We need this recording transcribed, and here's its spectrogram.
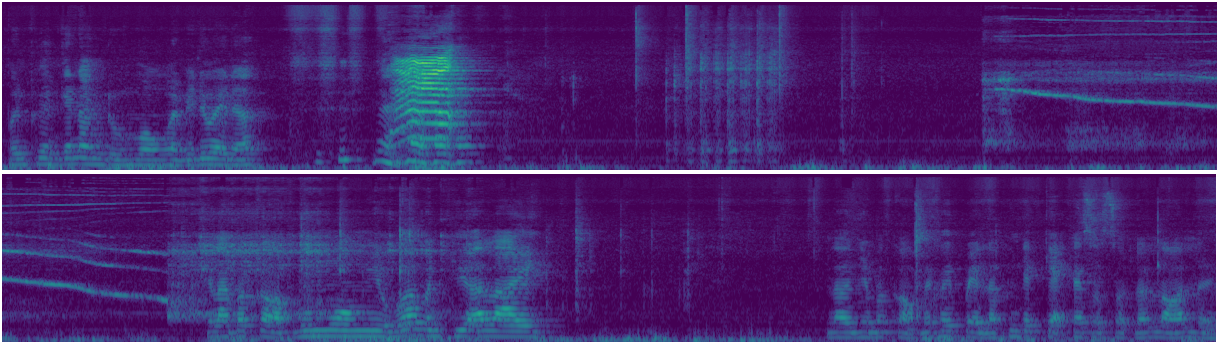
เพื่อนๆก็นั่งดูงงกันไปด้วยเนอะกำลังประกอบงงๆอยู่ว่ามันคืออะไร เรายังประกอบไม่ค่อยเป็นเราเพิ่งจะแกะกันสดๆร้อนๆเลย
